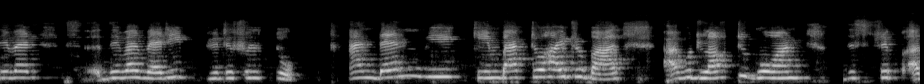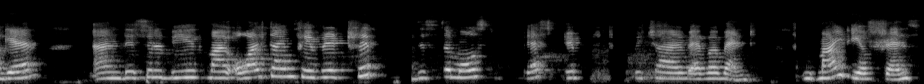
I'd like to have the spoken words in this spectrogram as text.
they were they were very beautiful too. And then we came back to hyderabad. I would love to go on this trip again. And this will be my all-time favorite trip. This is the most best trip which i've ever went. My dear friends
